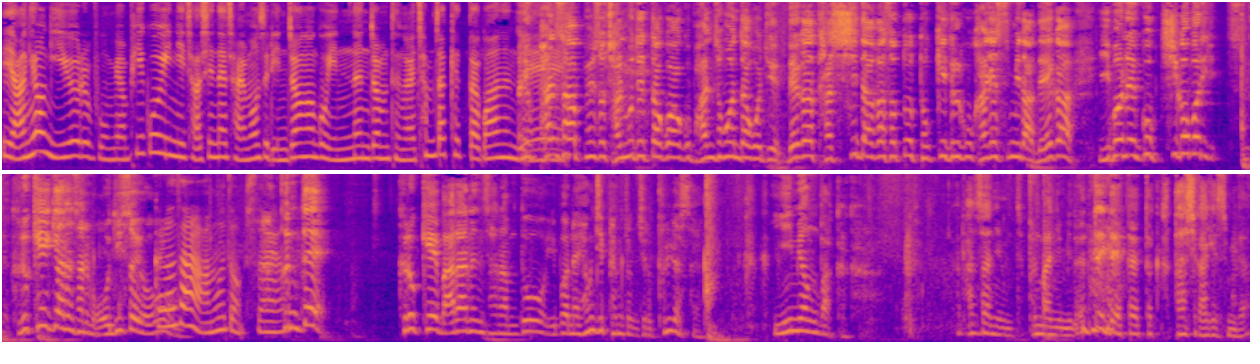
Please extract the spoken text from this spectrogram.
이 양형 이유를 보면 피고인이 자신의 잘못을 인정하고 있는 점 등을 참작했다고 하는데 아니 판사 앞에서 잘못했다고 하고 반성한다고 하지. 내가 다시 나가서 또 도끼 들고 가겠습니다. 내가 이번엔 꼭 찍어버리겠습니다. 그렇게 얘기하는 사람이 어디 있어요? 그런 사람 아무도 없어요. 근데 그렇게 말하는 사람도 이번에 형집행 정지로 풀렸어요. 이명박하가 판사님 불만입니다. 네, 네, 네, 네, 다시 가겠습니다.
